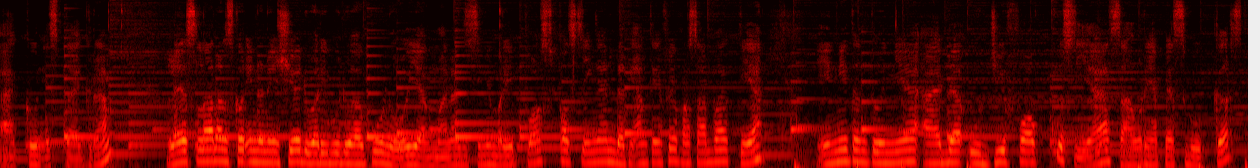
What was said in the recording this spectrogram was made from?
akun Instagram Leslar underscore Indonesia 2020 yang mana di sini merepost postingan dari Antv persahabat ya. Ini tentunya ada uji fokus ya sahurnya Facebookers.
